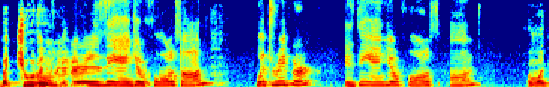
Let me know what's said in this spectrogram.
but What Churum, river is the Angel Falls on? What river is the Angel Falls on? On what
